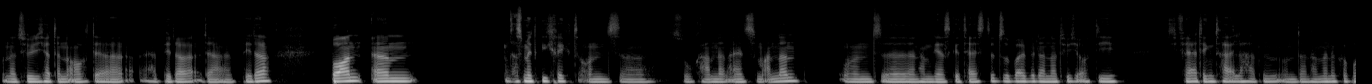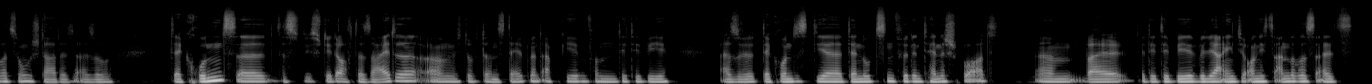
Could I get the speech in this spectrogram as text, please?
Und natürlich hat dann auch der Herr Peter, der Peter Born ähm, das mitgekriegt und äh, so kam dann eins zum anderen. Und äh, dann haben die das getestet, sobald wir dann natürlich auch die, die fertigen Teile hatten. Und dann haben wir eine Kooperation gestartet. Also der Grund, äh, das steht auf der Seite, ähm, ich durfte ein Statement abgeben vom DTB. Also der Grund ist der, der Nutzen für den Tennissport, ähm, weil der DTB will ja eigentlich auch nichts anderes als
